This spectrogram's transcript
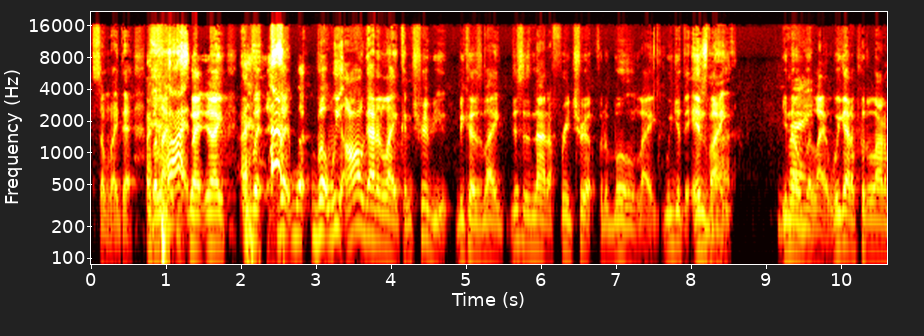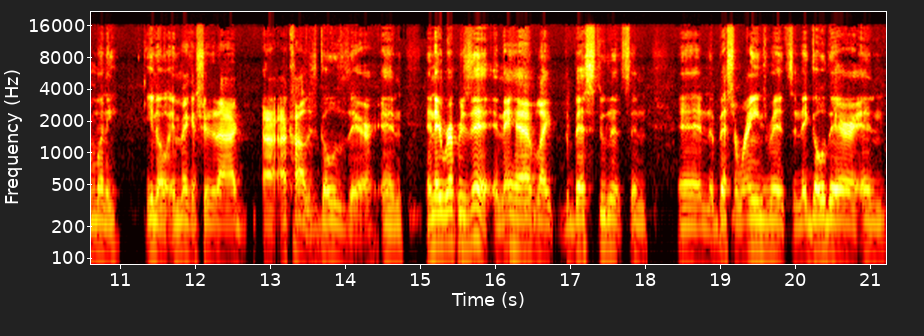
something like that. A But like, cot? but like, but but but but we all got to like contribute because like this is not a free trip for the boom. Like we get the invite, you know, but like we got to put a lot of money, you know, in making sure that our, our our college goes there and and they represent and they have like the best students and and the best arrangements and they go there and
